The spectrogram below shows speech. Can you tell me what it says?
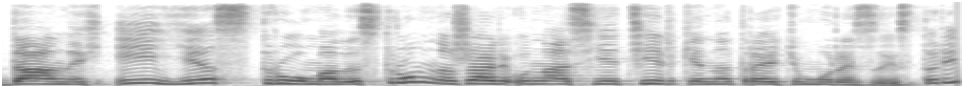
даних, і є струм. Але струм, на жаль, у нас є тільки на третьому резисторі,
